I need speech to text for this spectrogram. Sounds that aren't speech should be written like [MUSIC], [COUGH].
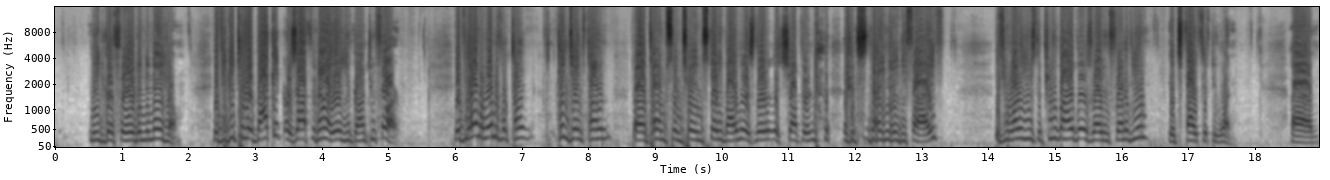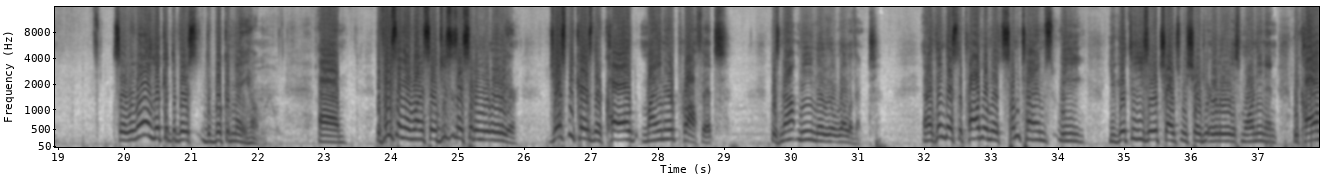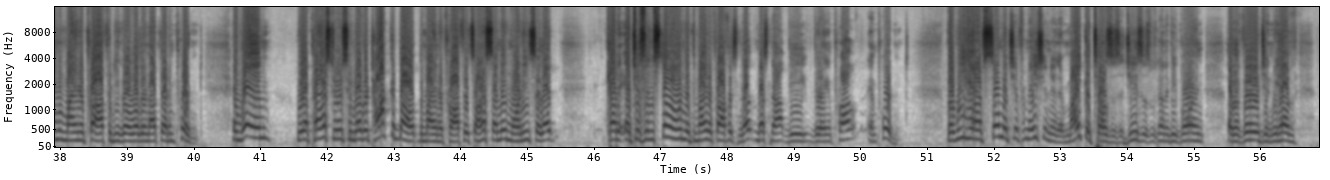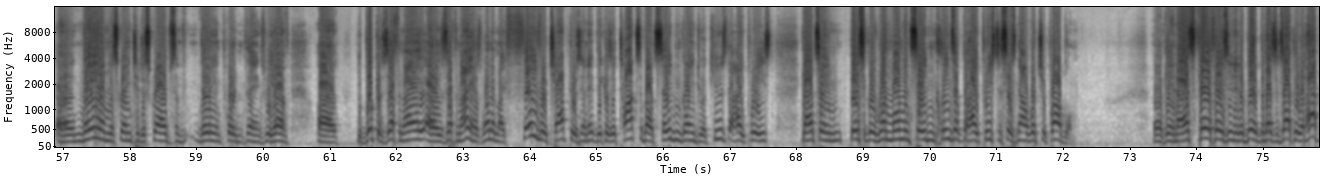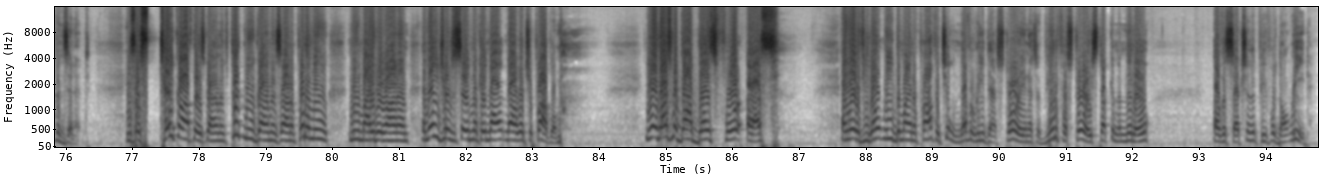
need to go forward into Nahum. If you get to Habakkuk or Zephaniah, you've gone too far. If you have a wonderful King James Tom, uh, Thompson Chain Study Bible, it's, very, it's chapter [LAUGHS] it's 985. If you want to use the Pew Bibles right in front of you, it's 551. Um, so we want to look at the verse, the book of Nahum. Um, the first thing I want to say, just as I said a little earlier, just because they're called minor prophets does not mean they're irrelevant. And I think that's the problem that sometimes we you get through these little charts we showed you earlier this morning, and we call them a minor prophet, and you go, well, they're not that important. And then we have pastors who never talk about the minor prophets on a Sunday morning, so that kind of etches in stone that the minor prophets not, must not be very impro- important. But we have so much information in there. Micah tells us that Jesus was going to be born of a virgin. We have uh, Nahum that's going to describe some very important things. We have uh, the book of Zephaniah, uh, Zephaniah has one of my favorite chapters in it because it talks about Satan going to accuse the high priest. God saying, basically, one moment Satan cleans up the high priest and says, Now, what's your problem? Okay, now that's paraphrasing it a bit, but that's exactly what happens in it. He says, Take off those garments, put new garments on him, put a new, new mitre on him, and then he turns to Satan, Okay, now, now what's your problem? [LAUGHS] you know, that's what God does for us and yet, if you don't read the Minor Prophets, you'll never read that story. And it's a beautiful story stuck in the middle of a section that people don't read.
